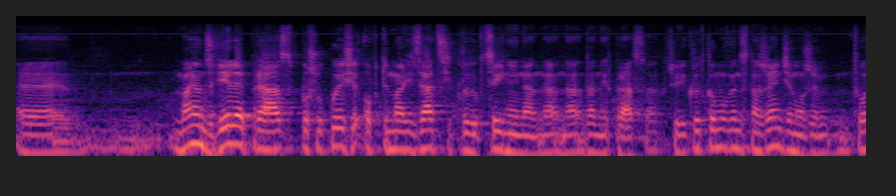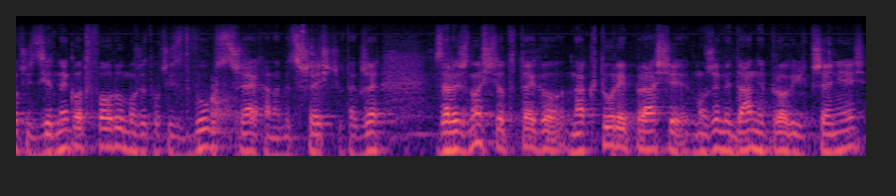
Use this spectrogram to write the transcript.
e, mając wiele pras, poszukuje się optymalizacji produkcyjnej na, na, na danych prasach. Czyli krótko mówiąc, narzędzie może tłoczyć z jednego otworu, może tłoczyć z dwóch, z trzech, a nawet z sześciu. Także w zależności od tego, na której prasie możemy dany profil przenieść,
